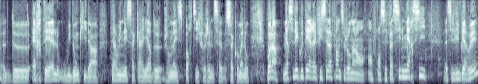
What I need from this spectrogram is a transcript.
euh, de RTL, où donc il a terminé sa carrière de journaliste sportif, Eugène Sacomano. Voilà, merci d'écouter RFI, c'est la fin de ce journal en, français facile. Merci euh, Sylvie Berruet.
